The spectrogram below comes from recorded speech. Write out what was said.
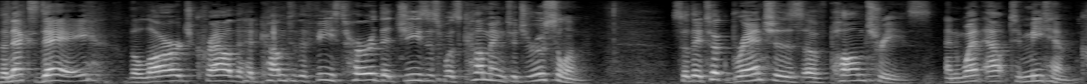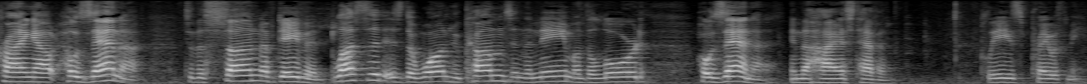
The next day, the large crowd that had come to the feast heard that Jesus was coming to Jerusalem. So they took branches of palm trees and went out to meet him, crying out, Hosanna to the Son of David! Blessed is the one who comes in the name of the Lord! Hosanna in the highest heaven. Please pray with me.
